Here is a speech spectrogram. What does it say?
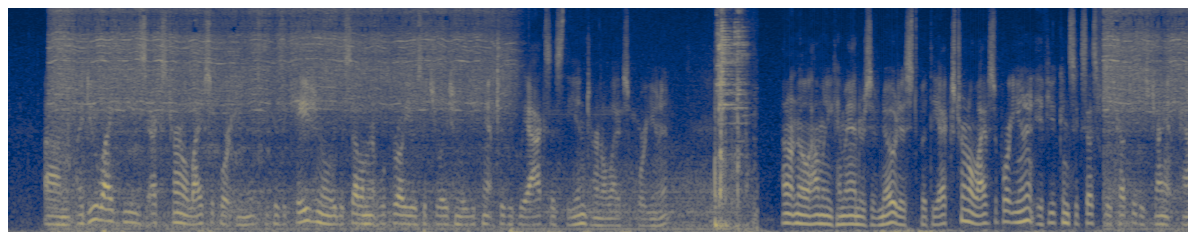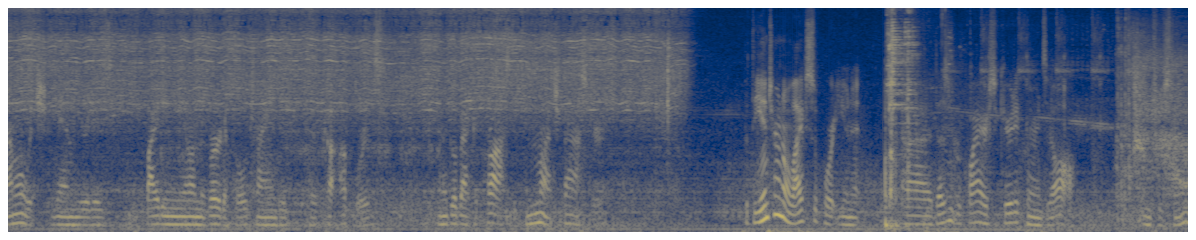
Um, I do like these external life support units because occasionally the settlement will throw you a situation where you can't physically access the internal life support unit. I don't know how many commanders have noticed, but the external life support unit, if you can successfully cut through this giant panel, which again here it is biting me on the vertical, trying to, to cut upwards, and I go back across, it's much faster. But the internal life support unit uh, doesn't require security clearance at all. Interesting.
